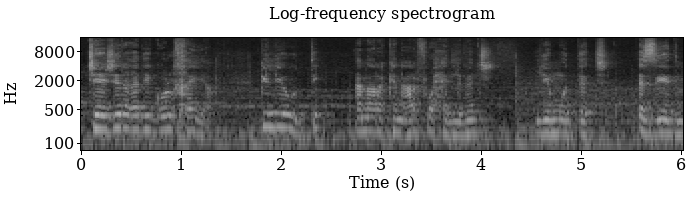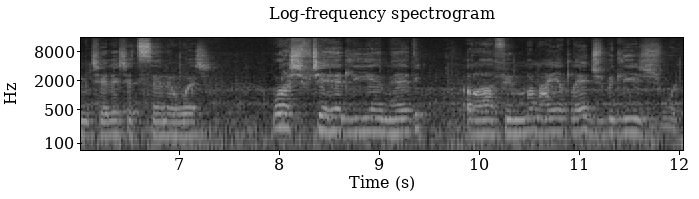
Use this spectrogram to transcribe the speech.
التاجر غادي يقول للخياط قال لي ودي أنا راه كنعرف واحد البنت اللي مدة أزيد من ثلاثة سنوات. وراه شفتها هاد الأيام هادي راه فيما نعيط لها تجبد لي الزواج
